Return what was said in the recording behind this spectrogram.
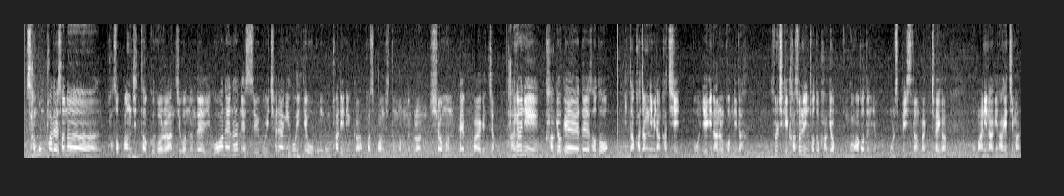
308에서는 과속 방지턱 그거를 안 찍었는데 이번에는 SUV 차량이고 이게 5008이니까 과속 방지턱 넘는 그런 시험은 해봐야겠죠. 당연히 가격에 대해서도 이따 과장님이랑 같이 또 얘기 나눌 겁니다. 솔직히 가솔린 저도 가격 궁금하거든요. 올스페이스랑 가격 차이가 뭐 많이 나긴 하겠지만.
